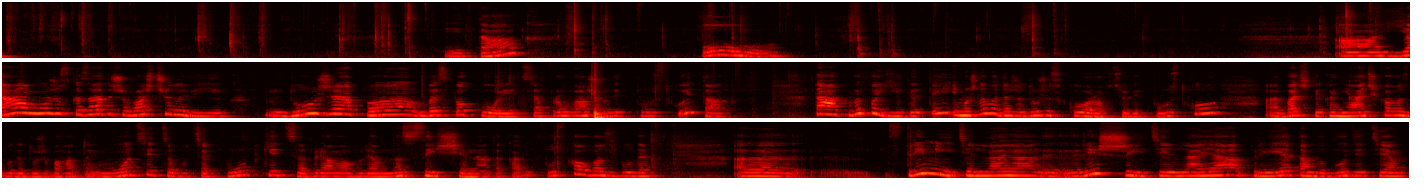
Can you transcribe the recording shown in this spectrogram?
І так. О. А я можу сказати, що ваш чоловік дуже безпокоїться про вашу відпустку. І так. Так, ви поїдете, і, можливо, навіть дуже скоро в цю відпустку. Е, Бачите, конячка, у вас буде дуже багато емоцій. Це це кубки, це прямо, прямо насищена така відпустка у вас буде. Е, стремительная, э, решительная, при этом вы будете,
